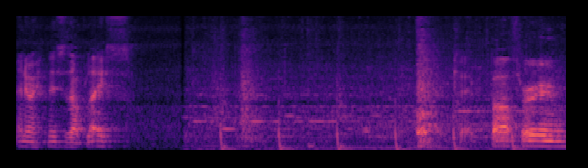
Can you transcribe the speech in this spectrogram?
anyway, this is our place. Okay, bathroom.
